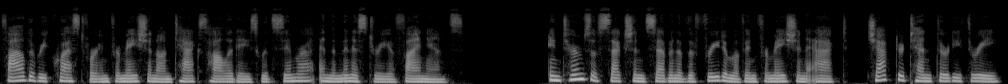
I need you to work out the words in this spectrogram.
filed a request for information on tax holidays with ZIMRA and the Ministry of Finance. In terms of Section 7 of the Freedom of Information Act, Chapter 1033,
